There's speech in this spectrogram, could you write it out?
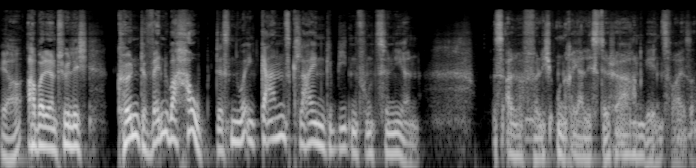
Ja, aber natürlich könnte, wenn überhaupt, das nur in ganz kleinen Gebieten funktionieren. Das ist eine völlig unrealistische Herangehensweise.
